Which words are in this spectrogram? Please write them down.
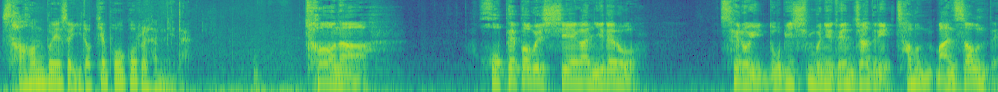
사헌부에서 이렇게 보고를 합니다. 전하, 호패법을 시행한 이래로 새로이 노비 신분이 된 자들이 참은 많사온데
